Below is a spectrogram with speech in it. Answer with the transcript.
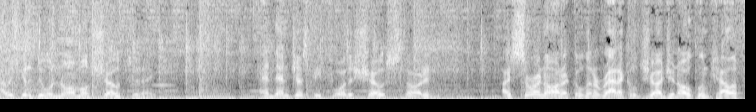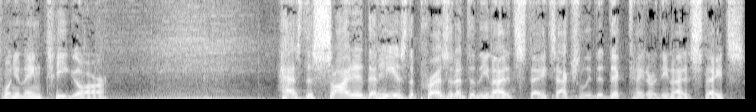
I was going to do a normal show today. And then just before the show started, I saw an article that a radical judge in Oakland, California named Tigar has decided that he is the president of the United States, actually the dictator of the United States,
